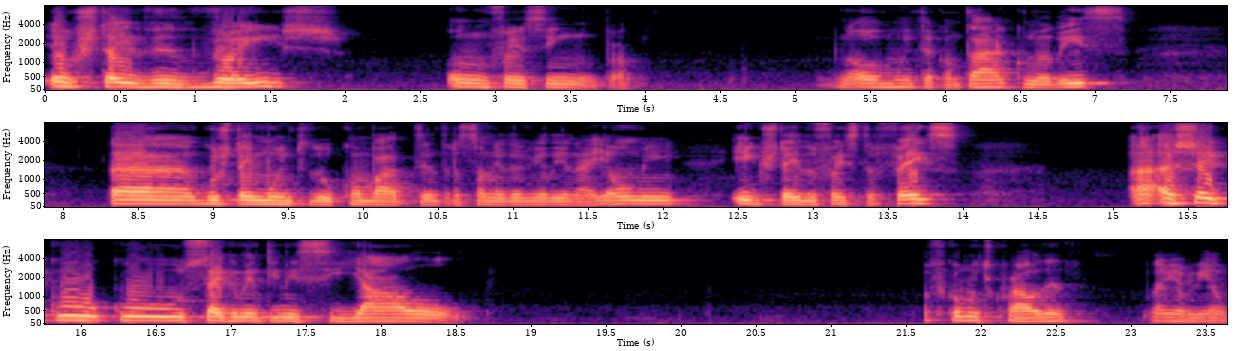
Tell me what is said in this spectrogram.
eu gostei de dois. Um foi assim, pronto. Não houve muito a contar, como eu disse. Uh, gostei muito do combate entre a Sonya Deville e a Naomi. E gostei do face to face. Ah, achei que o, que o segmento inicial ficou muito crowded, na minha opinião.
